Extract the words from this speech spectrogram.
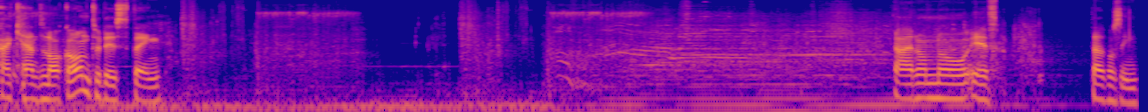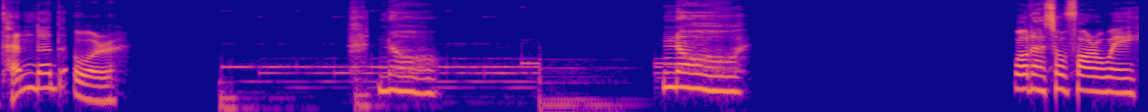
I can't lock on to this thing. I don't know if that was intended or... No. No. Well, that's so far away.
